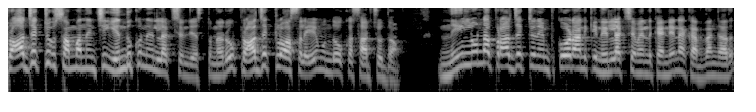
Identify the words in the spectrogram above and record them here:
ప్రాజెక్టుకు సంబంధించి ఎందుకు నిర్లక్ష్యం చేస్తున్నారు? ప్రాజెక్టులో అసలు ఏముందో ఒకసారి చూద్దాం. నీళ్ళున్న ప్రాజెక్టు నింపుకోవడానికి నిర్లక్ష్యం ఎందుకండి? నాకు అర్థం కాదు.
